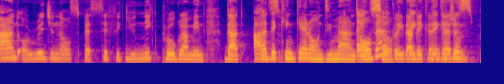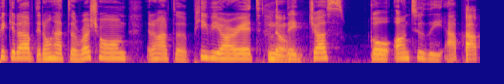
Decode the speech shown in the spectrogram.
and original, specific, unique programming that that they can get on demand also. Exactly, that they can get on- just pick it up. They don't have to rush home. They don't have to PVR it. No. They just go onto the app. app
